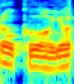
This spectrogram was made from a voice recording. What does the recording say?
録をよ。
